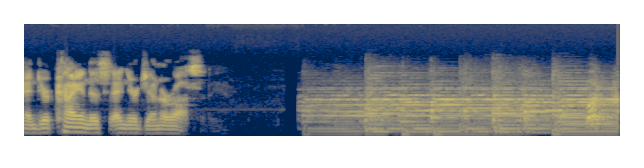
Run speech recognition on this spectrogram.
and your kindness and your generosity. What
